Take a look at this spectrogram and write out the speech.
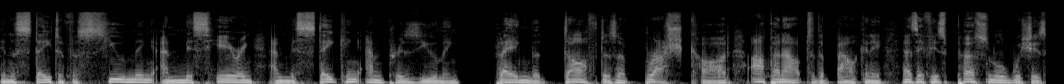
in a state of assuming and mishearing and mistaking and presuming, playing the daft as a brush card up and out to the balcony as if his personal wishes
